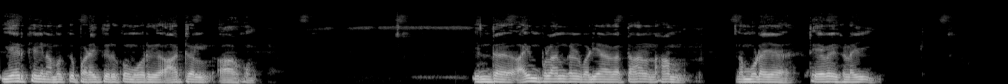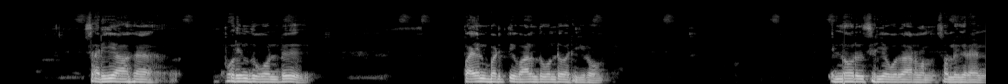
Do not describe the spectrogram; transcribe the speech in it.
இயற்கை நமக்கு படைத்திருக்கும் ஒரு ஆற்றல் ஆகும். இந்த ஐம்புலன்கள் வழியாகத்தான் நாம் நம்முடைய தேவைகளை சரியாக புரிந்து கொண்டு பயன்படுத்தி வாழ்ந்து கொண்டு வருகிறோம். இன்னொரு சிறிய உதாரணம் சொல்லுகிறேன்.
